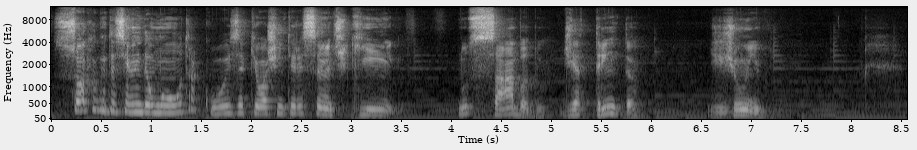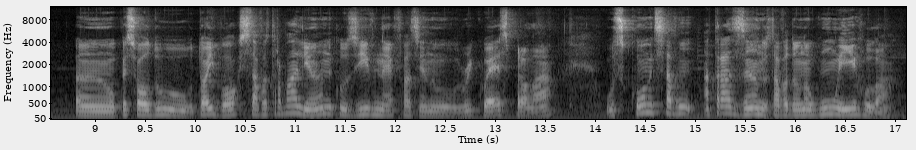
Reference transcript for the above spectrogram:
Só que aconteceu ainda uma outra coisa que eu achei interessante, que no sábado, dia 30 de junho, o pessoal do Toybox estava trabalhando, inclusive, né, fazendo request para lá. Os comments estavam atrasando, estava dando algum erro lá.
